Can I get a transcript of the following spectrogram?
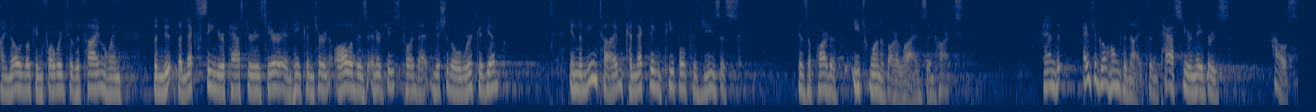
I know, looking forward to the time when the, new, the next senior pastor is here and he can turn all of his energies toward that missional work again. In the meantime, connecting people to Jesus is a part of each one of our lives and hearts. And as you go home tonight and pass your neighbor's house,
